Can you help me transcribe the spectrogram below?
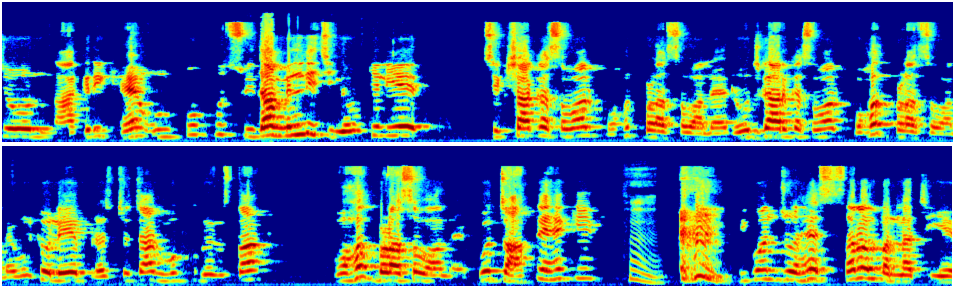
जो नागरिक हैं उनको कुछ सुविधा मिलनी चाहिए। उनके लिए शिक्षा का सवाल बहुत बड़ा सवाल है रोज़गार का सवाल बहुत बड़ा सवाल है उनके लिए भ्रष्टाचार मुक्त व्यवस्था बहुत बड़ा सवाल है। वो चाहते हैं कि हम्म। जीवन जो है सरल बनना चाहिए।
